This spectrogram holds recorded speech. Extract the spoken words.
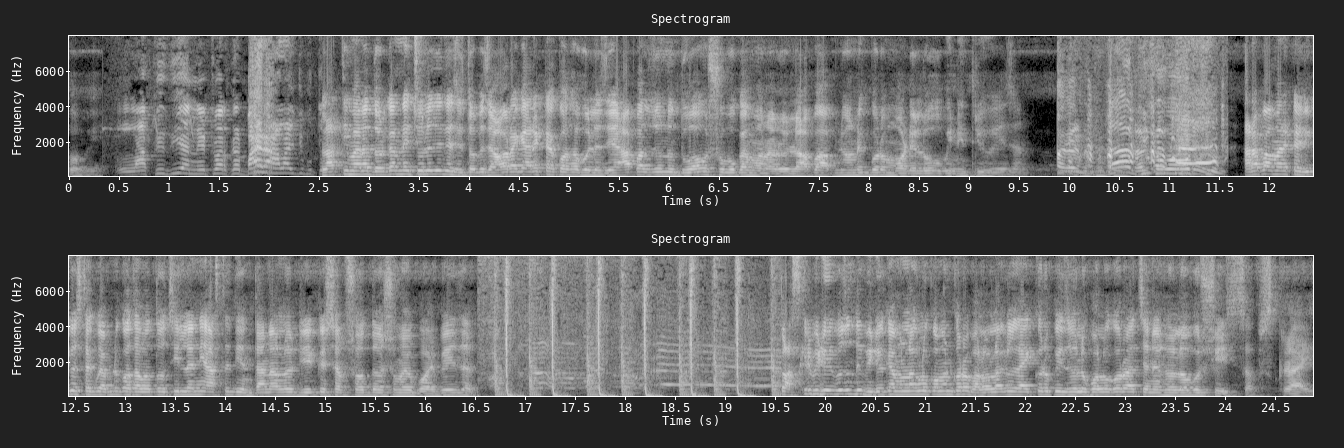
কবে? লাথি মারা দরকার নেই চলে যেতেছি। তবে যাওয়ার আগে আরেকটা কথা বলে যে আপার জন্য দোয়া ও শুভকামনা রইল। আপা আপনি অনেক বড় মডেল ও অভিনেত্রী হয়ে যান। আর আপা আমার একটা রিকোয়েস্ট থাকবে আপনি কথাবার্তা চিল্লানি আসতে দিন তা না হলে ডিরেক্টর সাহেব শব্দ দেওয়ার সময় ভয় পেয়ে যাবে। তো আজকের ভিডিও পর্যন্ত। ভিডিও কেমন লাগল কমেন্ট করো। ভালো লাগলে লাইক করো। পেজ হলো ফলো করো। আর চ্যানেল হলো অবশ্যই সাবস্ক্রাইব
